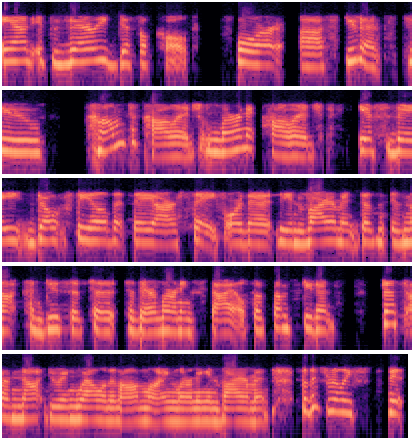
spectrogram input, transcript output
And it's very difficult for uh, students to come to college, learn at college, if they don't feel that they are safe or that the environment doesn't is not conducive to, to their learning style. So some students just are not doing well in an online learning environment. So this really fits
